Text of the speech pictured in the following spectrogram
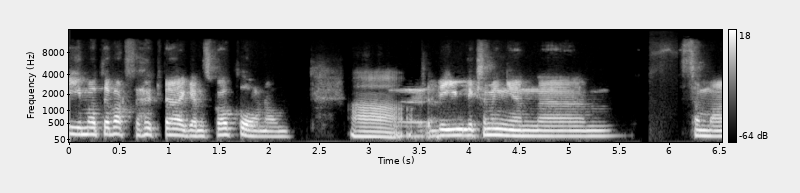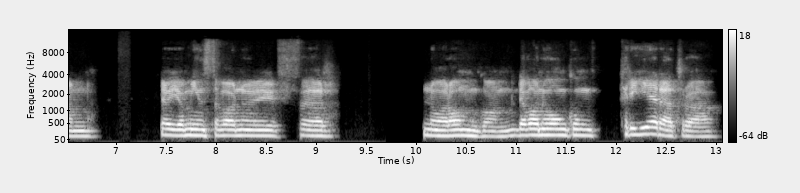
I och med att det varit för högt ägandeskap på honom. Ah, Eh, okej. Det är ju liksom ingen eh, som man... Jag, jag minns det var nu för några omgångar. Det var nog omgång tre där tror jag.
